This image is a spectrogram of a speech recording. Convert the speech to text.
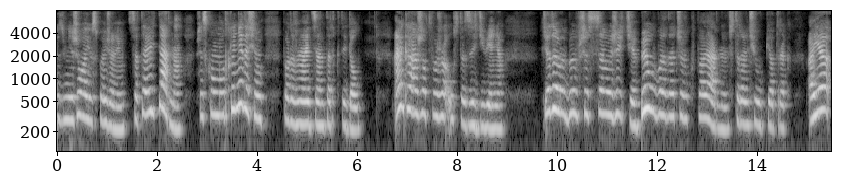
zmierzyła ją spojrzeniem. Satelitarna. Przez komórkę nie da się porównać z Antarktydą. Anka aż otworzyła usta ze zdziwienia. Dziadek był przez całe życie, był badaczem polarnym, wtrącił Piotrek. A ja,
